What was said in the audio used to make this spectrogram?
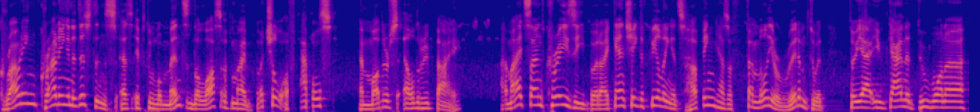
groaning, crowning in the distance, as if to lament the loss of my butchel of apples and mother's elderly pie. I might sound crazy, but I can't shake the feeling its huffing has a familiar rhythm to it. So yeah, you kind of do want to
